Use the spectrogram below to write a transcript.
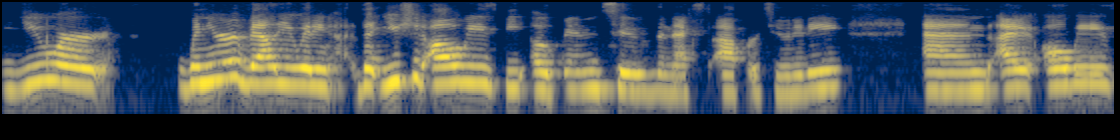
you are, when you're evaluating, that you should always be open to the next opportunity. And I always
